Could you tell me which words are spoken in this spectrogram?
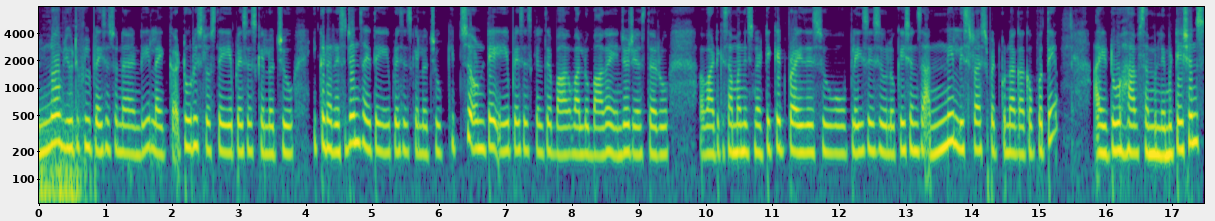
ఎన్నో బ్యూటిఫుల్ ప్లేసెస్ ఉన్నాయండి. లైక్ టూరిస్టులు వస్తే ఏ ప్లేసెస్కి వెళ్ళొచ్చు ఇక్కడ రెసిడెంట్స్ అయితే ఏ ప్లేసెస్కి వెళ్ళొచ్చు కిడ్స్ ఉంటే ఏ ప్లేసెస్కి వెళ్తే బాగా వాళ్ళు బాగా ఎంజాయ్ చేస్తారు? వాటికి సంబంధించిన టికెట్ ప్రైజెస్ ప్లేసెస్ లొకేషన్స్ అన్నీ లిస్ట్ రాసి పెట్టుకున్నా కాకపోతే I do have some limitations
